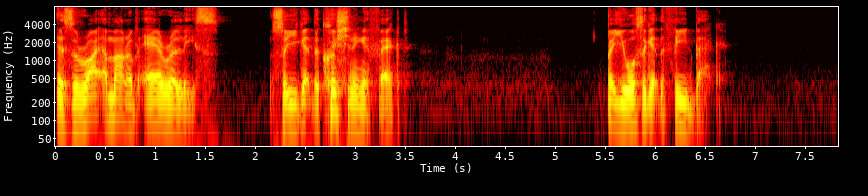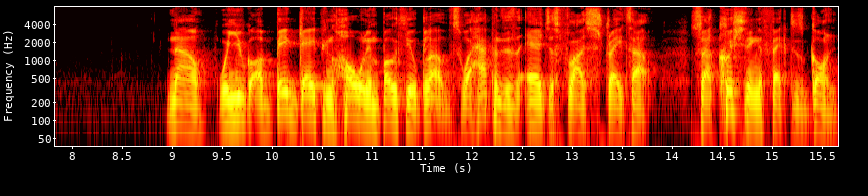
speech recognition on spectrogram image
it's the right amount of air release. So you get the cushioning effect, but you also get the feedback. Now, when you've got a big gaping hole in both your gloves, what happens is the air just flies straight out. So that cushioning effect is gone.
